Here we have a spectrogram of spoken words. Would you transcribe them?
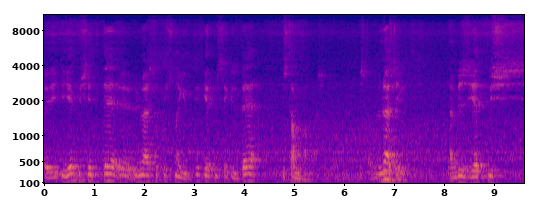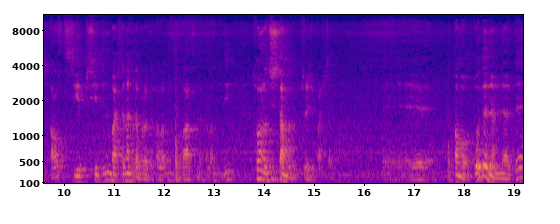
E, 77'de e, üniversite kursuna gittik. 78'de İstanbul'dan başladık. İstanbul. Üniversiteye gittik. Yani biz 76, 77'nin başlarına kadar burada kalabildik. Bartın'da kalabildik. Sonra İstanbul süreci başladı. E, ama o dönemlerde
